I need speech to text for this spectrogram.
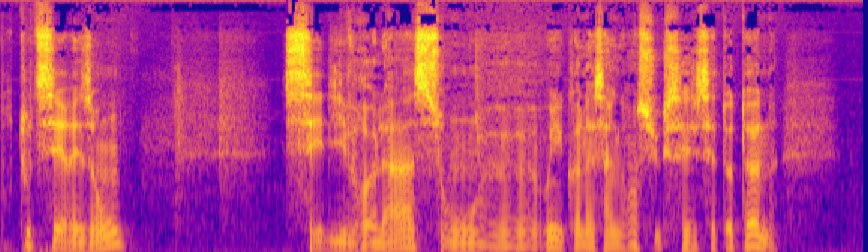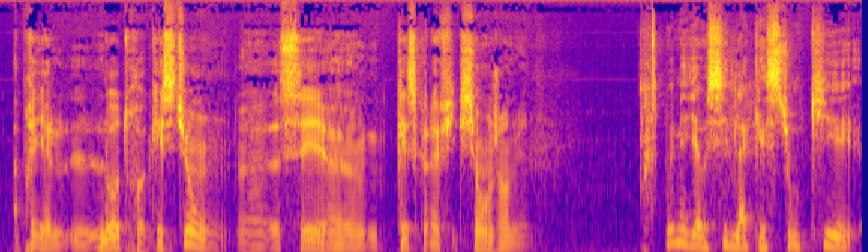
pour toutes ces raisons, ces livres-là sont, euh, oui, connaissent un grand succès cet automne. Après, il y a l'autre question, euh, c'est euh, qu'est-ce que la fiction aujourd'hui? Oui, mais il y a aussi la question qui est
